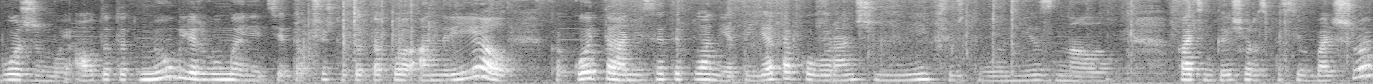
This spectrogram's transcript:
боже мой, а вот этот мюглер в Humanity, это вообще что-то такое Unreal, какой-то они с этой планеты. Я такого раньше не чувствовала, не знала. Катенька, еще раз спасибо большое.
